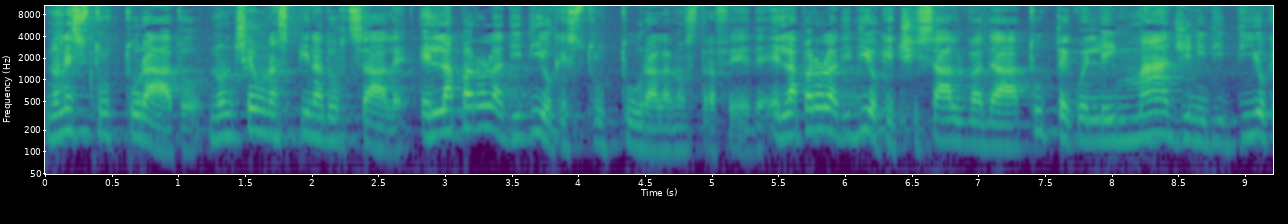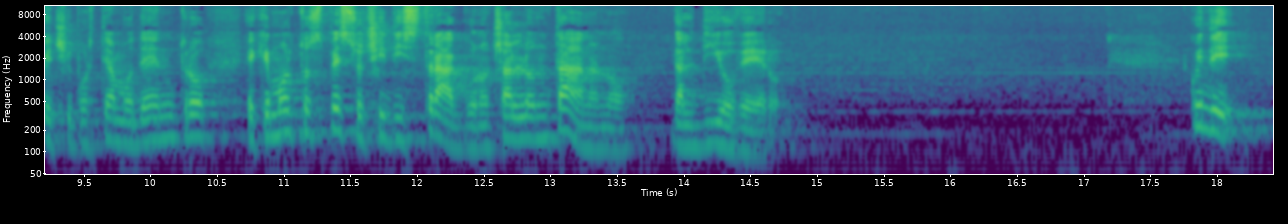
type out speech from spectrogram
non è strutturato, non c'è una spina dorsale, è la parola di Dio che struttura la nostra fede, è la parola di Dio che ci salva da tutte quelle immagini di Dio che ci portiamo dentro e che molto spesso ci distraggono, ci allontanano dal Dio vero. Quindi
